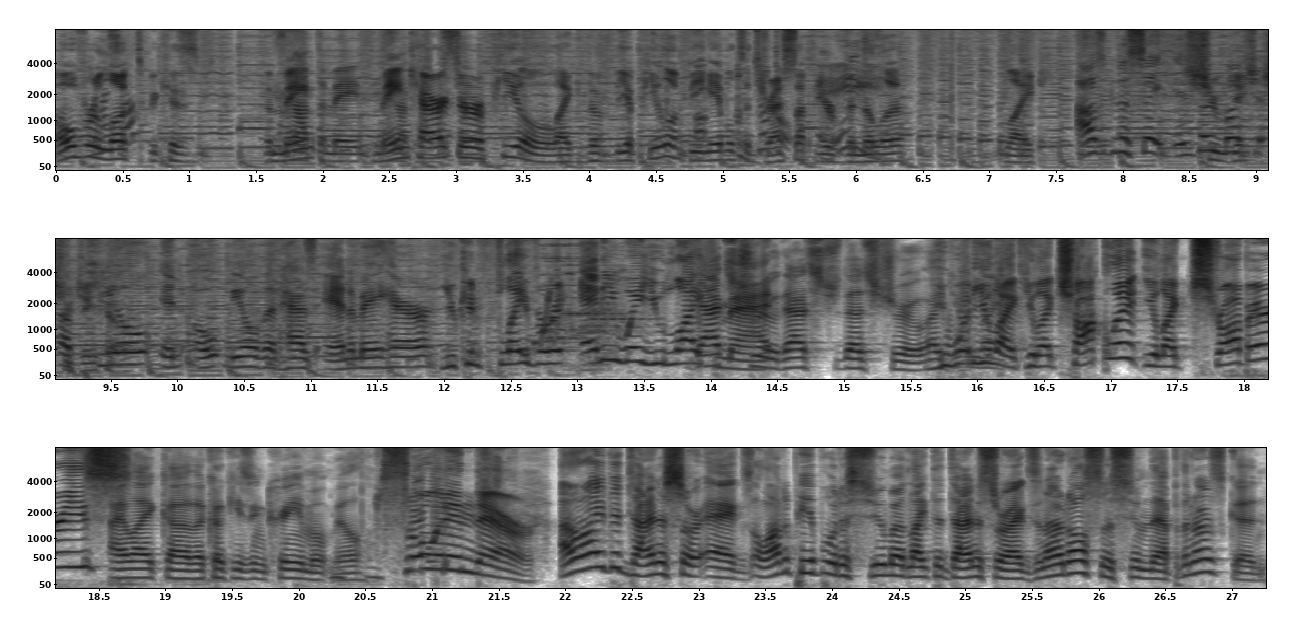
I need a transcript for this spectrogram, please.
Overlooked because the he's main the main, main character appeal, like the the appeal of being able to dress up your vanilla like I was gonna say, is there Shujin- much Shujinko. appeal in oatmeal that has anime hair? you can flavor it any way you like, That's Matt. true. That's tr- that's true. I You- what do you like? like? You like chocolate? You like strawberries? I like uh, the cookies and cream oatmeal. Throw it in there. I like the dinosaur eggs. A lot of people would assume I'd like the dinosaur eggs, and I would also assume that, but they're not as good.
